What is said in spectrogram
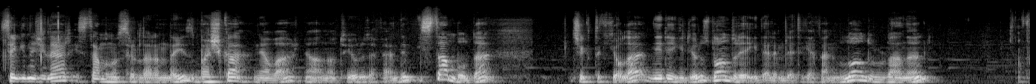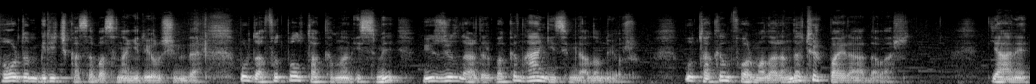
Sevgili dinleyiciler İstanbul'un sırlarındayız. Başka ne var? Ne anlatıyoruz efendim? İstanbul'da çıktık yola. Nereye gidiyoruz? Londra'ya gidelim dedik efendim. Londra'nın Fordham Bridge kasabasına gidiyoruz şimdi de. Burada futbol takımının ismi yüzyıllardır bakın hangi isimle alınıyor. Bu takım formalarında Türk bayrağı da var. Yani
